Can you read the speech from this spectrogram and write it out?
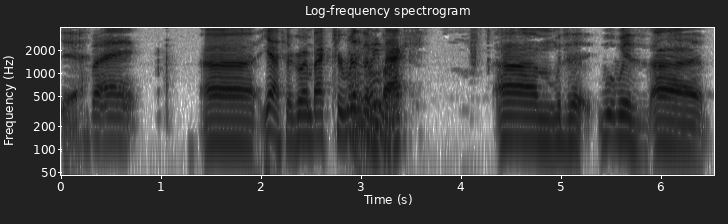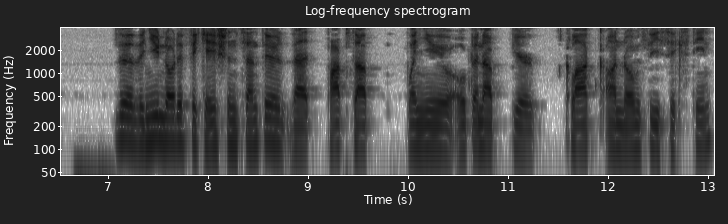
Yeah. But, Uh, yeah. So going back to Rhythm going back. Box, um, with the with uh the the new notification center that pops up when you open up your clock on GNOME 316,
